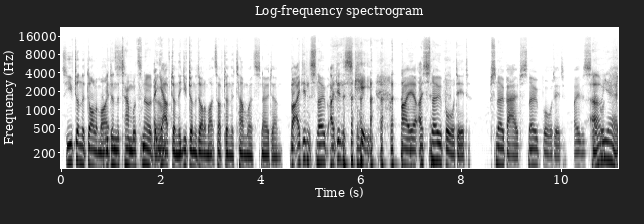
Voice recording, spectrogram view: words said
So you've done the Dolomites. Have done the Tamworth Snow Uh, Dome? yeah, I've done the. You've done the Dolomites. I've done the Tamworth Snow Dome, but I didn't snow. I didn't ski. I uh, I snowboarded, snowbowed, snowboarded. I was. Oh yeah,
